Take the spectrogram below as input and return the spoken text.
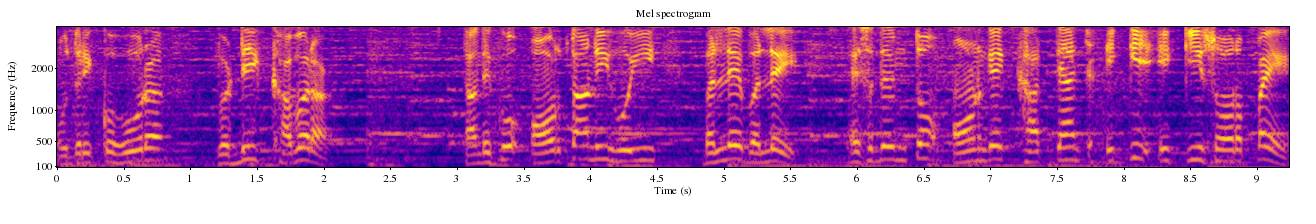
ਉਧਰ ਇੱਕ ਹੋਰ ਵੱਡੀ ਖਬਰ ਤਾਂ ਦੇਖੋ, ਔਰਤਾਂ ਦੀ ਹੋਈ ਬੱਲੇ ਬੱਲੇ ਇਸ ਦਿਨ ਤੋਂ ਆਉਣਗੇ ਖਾਤਿਆਂ 'ਚ 21 2100 ਰੁਪਏ।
